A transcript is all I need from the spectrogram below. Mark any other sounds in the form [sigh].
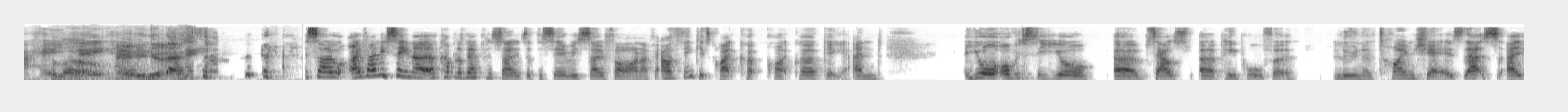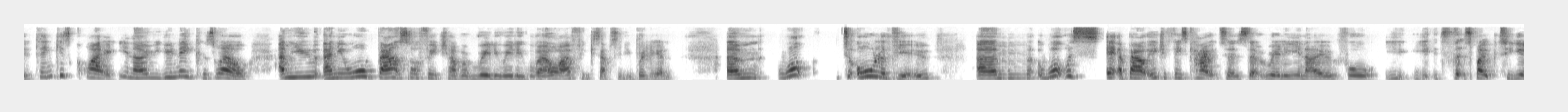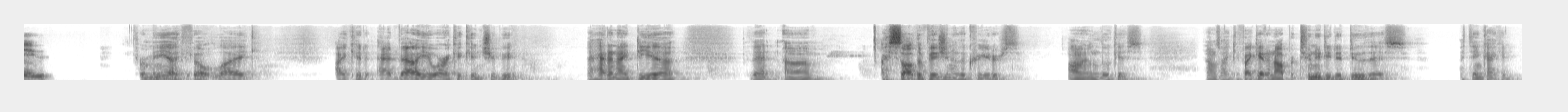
Uh, hey, Hello. hey, Hey, guys. [laughs] so I've only seen a, a couple of episodes of the series so far, and I, th- I think it's quite quite quirky. And you're obviously you're uh, sales uh, people for Lunar timeshares. That's I think is quite you know unique as well. And you and you all bounce off each other really really well. I think it's absolutely brilliant. Um, what to all of you? Um, what was it about each of these characters that really you know for you, you that spoke to you? For me, I felt like I could add value or I could contribute. I had an idea that um, I saw the vision of the creators, Amit and Lucas. And I was like, if I get an opportunity to do this, I think I could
